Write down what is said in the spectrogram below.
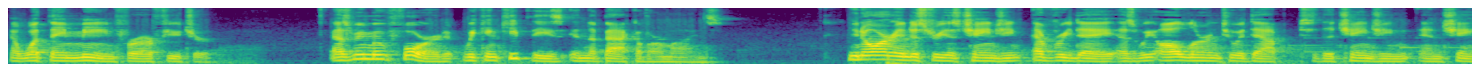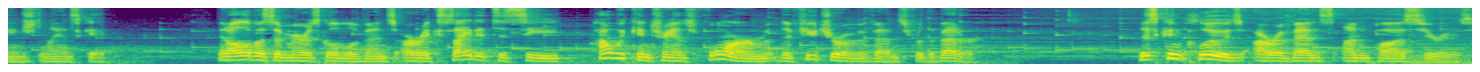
and what they mean for our future. As we move forward, we can keep these in the back of our minds. You know, our industry is changing every day as we all learn to adapt to the changing and changed landscape. And all of us at Maritz Global Events are excited to see how we can transform the future of events for the better. This concludes our Events Unpaused series.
